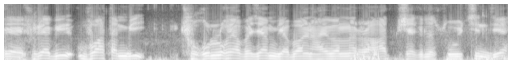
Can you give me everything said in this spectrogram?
Ee, şuraya bir ufaktan bir çukurluk yapacağım. Yabani hayvanlar rahat bir şekilde su için diye.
